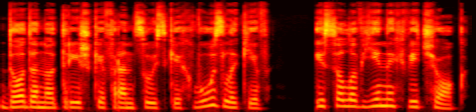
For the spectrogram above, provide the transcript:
додано трішки французьких вузликів і солов'їних вічок.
